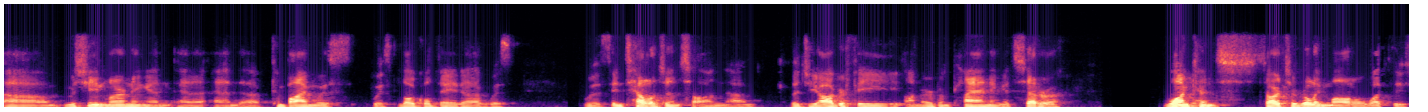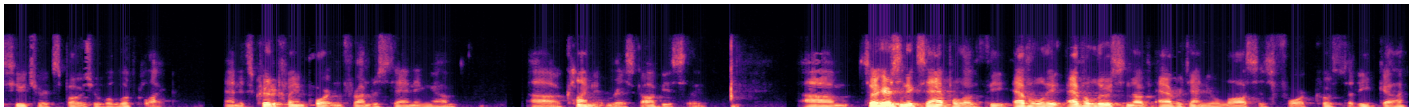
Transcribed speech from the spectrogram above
um, machine learning and, and, and uh, combined with, with local data, with, with intelligence on um, the geography, on urban planning, et cetera, one can start to really model what the future exposure will look like. And it's critically important for understanding um, uh, climate risk, obviously. Um, so here's an example of the evolu evolution of average annual losses for Costa Rica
